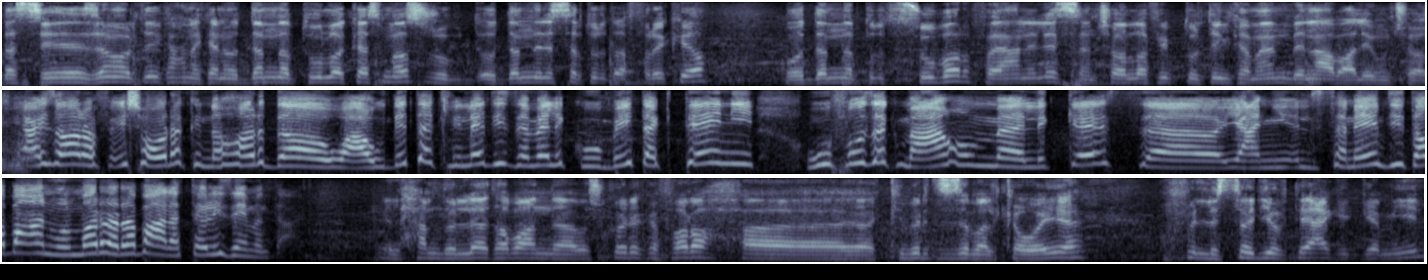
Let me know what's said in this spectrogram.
بس زي ما قلت لك إحنا كان قدامنا بطولة كاس مصر وقدامنا لسه بطولة أفريقيا وقدامنا بطولة السوبر فيعني لسه إن شاء الله في بطولتين كمان بنلعب عليهم إن شاء الله. عايز أعرف إيه شعورك النهارده وعودتك لنادي الزمالك وبيتك تاني وفوزك معاهم للكاس يعني السنة دي طبعا والمرة الرابعة على التوالي زي ما أنت عارف. الحمد لله طبعا بشكرك يا فرح آه، كبيرة الزملكاوية وفي الاستوديو بتاعك الجميل.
